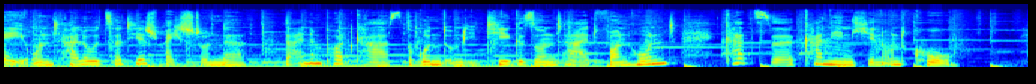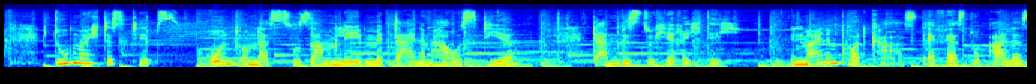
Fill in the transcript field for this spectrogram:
Hey und hallo zur Tiersprechstunde, deinem Podcast rund um die Tiergesundheit von Hund, Katze, Kaninchen und Co. Du möchtest Tipps rund um das Zusammenleben mit deinem Haustier? Dann bist du hier richtig. In meinem Podcast erfährst du alles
